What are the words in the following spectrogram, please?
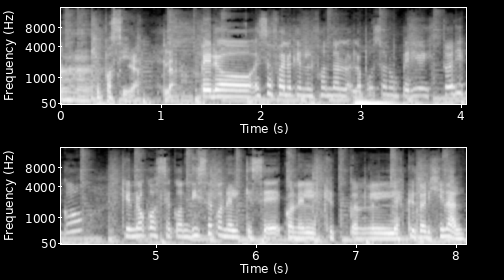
Ah, Qué posible. Ya, claro. Pero eso fue lo que en el fondo lo, lo puso en un periodo histórico que no se condice con el que se, con el con el escrito original.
